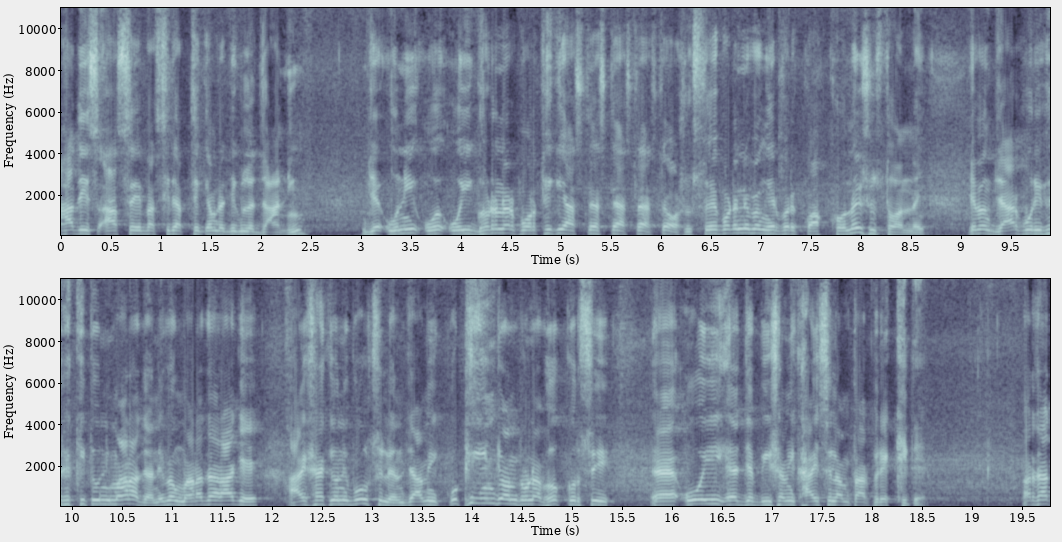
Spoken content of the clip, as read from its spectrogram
হাদিস আছে বা সিরাত থেকে আমরা যেগুলো জানি যে উনি ওই ঘটনার পর থেকে আস্তে আস্তে আস্তে আস্তে অসুস্থ হয়ে পড়েন এবং এরপরে কখনোই সুস্থ হন নাই। এবং যার পরিপ্রেক্ষিতে উনি মারা যান এবং মারা যাওয়ার আগে আয়সাকে উনি বলছিলেন যে, আমি কঠিন যন্ত্রণা ভোগ করছি ওই যে বিষ আমি খাইছিলাম তার প্রেক্ষিতে। অর্থাৎ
